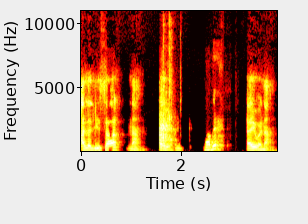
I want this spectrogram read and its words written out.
على اليسار نعم أيوه واضح؟ أيوه نعم.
